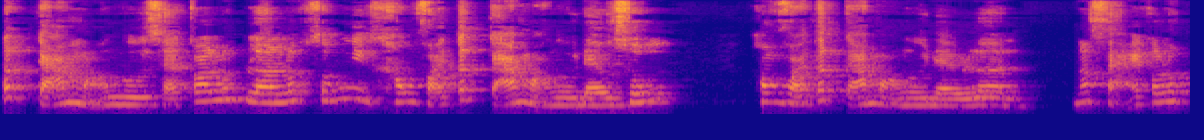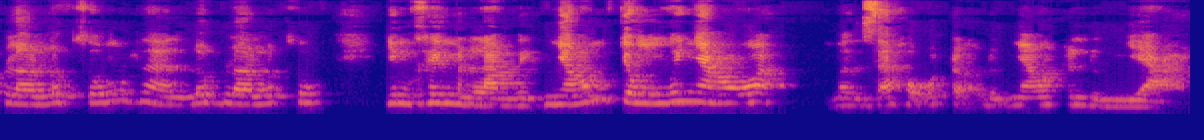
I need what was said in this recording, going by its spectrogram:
Tất cả mọi người sẽ có lúc lên, lúc xuống, nhưng không phải tất cả mọi người đều xuống. Không phải tất cả mọi người đều lên. Nó sẽ có lúc lên, lúc xuống lúc lên, lúc xuống. Nhưng khi mình làm việc nhóm chung với nhau á, mình sẽ hỗ trợ được nhau trên đường dài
